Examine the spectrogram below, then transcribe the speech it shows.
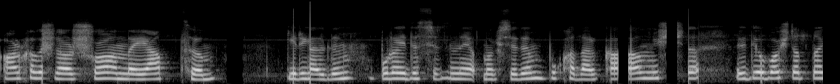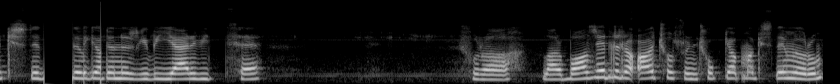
Arkadaşlar şu anda yaptım. Geri geldim. Burayı da sizinle yapmak istedim. Bu kadar kalmıştı. Video başlatmak istedim. Gördüğünüz gibi yer bitti. Şuralar. Bazı yerleri ağaç olsun. Çok yapmak istemiyorum.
